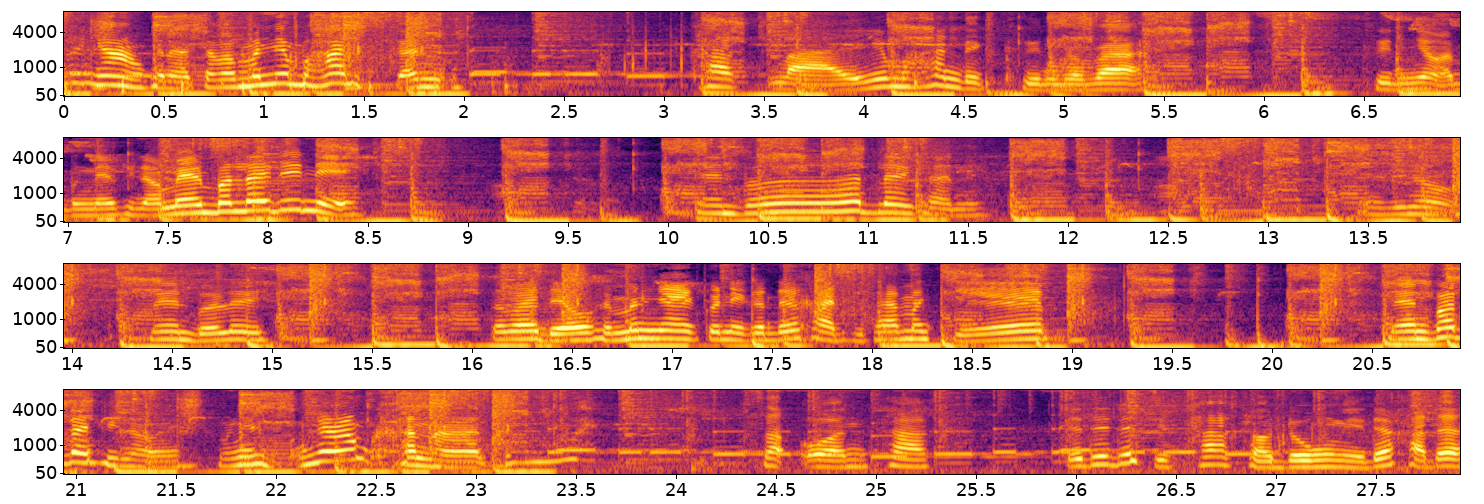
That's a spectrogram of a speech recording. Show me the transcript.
อื้อยาขนาดแต่ว่ามันยังบ่ทันกันคักหลายยังบ่ทันได้ขึ้นแบบว่าขึ้นยอดบิ่งแน่พี่น้องแม่นเบิดเลยดินี่แม่นเบิดเลยค่ะนี่ พี่น้องแม่นเบิดเลย แต่ว่าเดี๋ยวให้มันใหญ่กว่านี้กันเด้อค่ะสิพามาเก็บแม่นบิดได้พี่น้องมันงามขนาดสะอ่อนค่ะเดี๋ยวเดี๋ยวเดี๋ยวสิพาเขาดงนี่เด้อค่ะเด้อ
